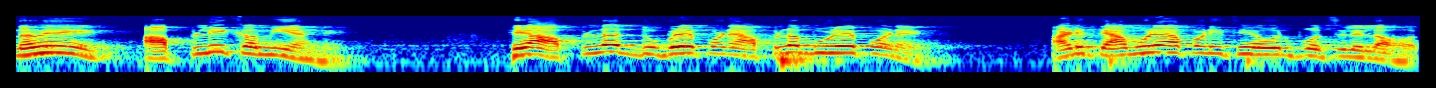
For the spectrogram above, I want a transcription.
नव्हे आपली कमी आहे. हे आपलं दुबळेपण आहे आपलं बुळेपण आहे. आणि त्यामुळे आपण इथे येऊन पोचलेलो आहोत.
